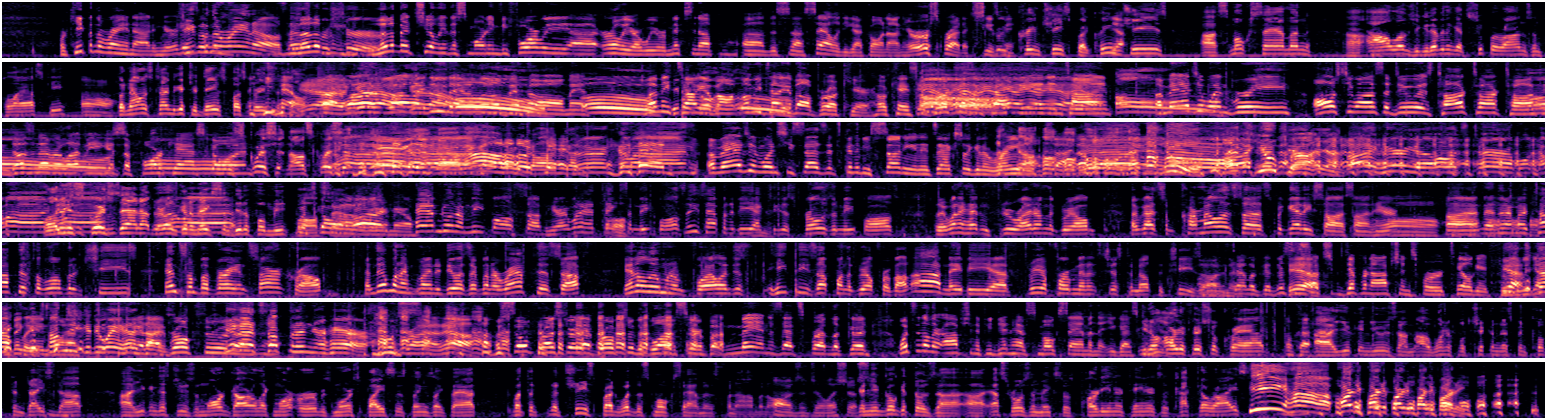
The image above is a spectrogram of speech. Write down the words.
we're keeping the rain out of here. It Keeping a- the rain out, a that's little, for bit- sure. little bit chilly this morning. Before we uh, earlier, we were mixing up uh, this uh, salad you got going on here, or spread, excuse me. Cream cheese spread. Cream Yep. cheese, uh, smoked salmon, uh, olives. You get everything at Super Ron's in Pulaski. Oh. But now it's time to get your day's frustrations Yeah. out. Yeah. All right. While, out, while I do out. that a little bit, Oh. oh man. Oh, let me keep tell you about let me tell you about Brooke here. Okay, so Yeah, Brooke yeah, doesn't yeah, count me in in time. Oh. Imagine when Bree, all she wants to do is talk, talk, talk, and doesn't ever let me get the forecast Oh, going. Squish it now, squish it. There you go. Now we're Okay. talking. Come Man, on. Imagine when she says it's going to be sunny and it's actually going to rain outside. Oh, oh, oh that's you. Oh, That's you, get you. Brian. I hear you. Oh, it's terrible. Come on. Well, you come squish that up. Merrill's going to make some beautiful meatball What's going salad. on? All over here, Merrill. Hey, I'm doing a meatball sub here. I went ahead and take Oh. some meatballs. These happen to be actually just frozen meatballs, I went ahead and threw right on the grill. I've got some Carmela's uh, spaghetti sauce on here. Oh. Uh, and, and then I'm going to top this with a little bit of cheese and some Bavarian sauerkraut. And then what I'm going to do is I'm going to wrap this up in aluminum foil and just heat these up on the grill for about, ah, maybe uh, three or four minutes just to melt the cheese Oh, on does there. that look good? This Yeah. is such different options for tailgate food. Yes, we got the big definitely. game Something going you can do way ahead of at that, I time. broke through You the. got something in your hair, Brian. Yeah. I was so frustrated I broke through the gloves here, but man, does that spread look good. What's another option if you didn't have smoked salmon that you guys could You know, use? artificial crab. Okay. Uh, you can use um, a wonderful chicken that's been cooked and diced up. Uh, you can just use more garlic, more herbs, more spices, things like that. But the, the cheese spread with the smoked salmon is phenomenal. Oh, it's delicious. And you go get those, uh, uh, S. Rosen makes those party entertainers, the cocktail rice. Yeehaw! Party, party, party, party, party.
